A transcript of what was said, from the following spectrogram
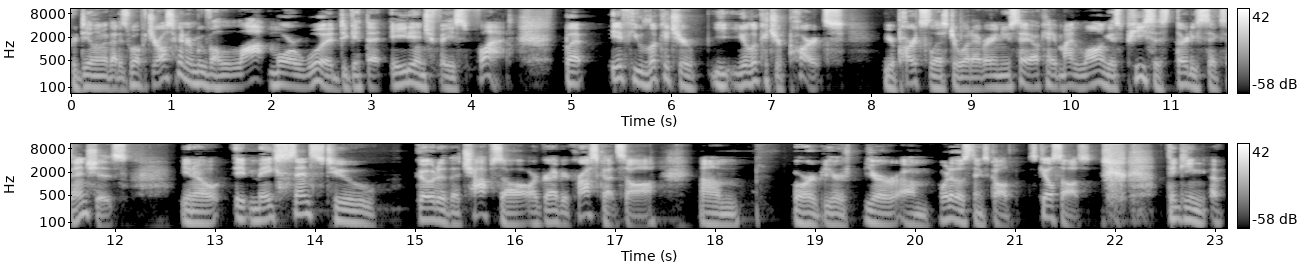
for dealing with that as well. But you're also going to remove a lot more wood to get that eight inch face flat. But if you look at your, you, you look at your parts, your parts list or whatever, and you say, okay, my longest piece is 36 inches, you know, it makes sense to go to the chop saw or grab your crosscut saw. Um, or your your um what are those things called? Skill saws. Thinking of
